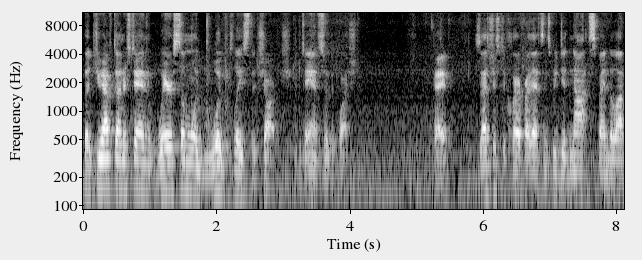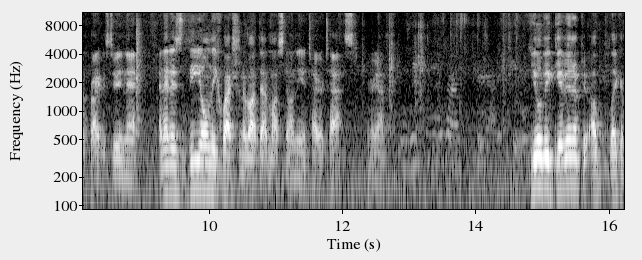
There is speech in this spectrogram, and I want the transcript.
but you have to understand where someone would place the charge to answer the question. Okay? So that's just to clarify that since we did not spend a lot of practice doing that. And that is the only question about that must know on the entire test. Mariana. You'll be given a, a like a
